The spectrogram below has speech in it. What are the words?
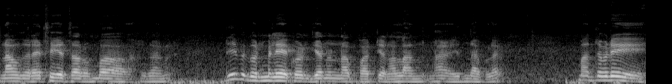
நான் உங்கள் ரசிகர் சார் ரொம்ப இதான. தீபக் உண்மையிலேயே கொஞ்சம் ஜெனூனா பார்ட்டியாக நல்லா நான் இருந்தாப்புல. மற்றபடி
